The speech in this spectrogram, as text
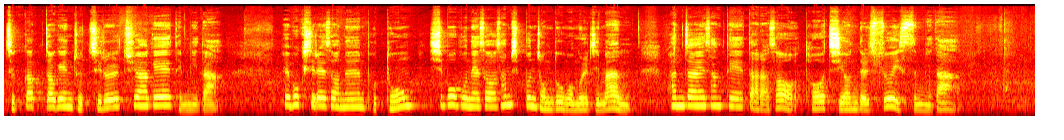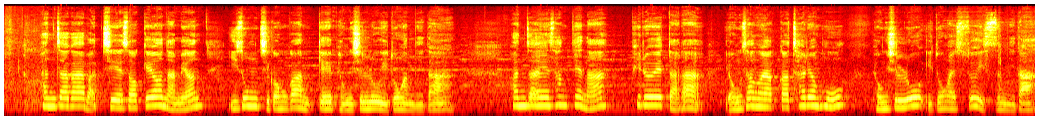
즉각적인 조치를 취하게 됩니다. 회복실에서는 보통 15분에서 30분 정도 머물지만 환자의 상태에 따라서 더 지연될 수 있습니다. 환자가 마취에서 깨어나면 이송 직원과 함께 병실로 이동합니다. 환자의 상태나 필요에 따라 영상의학과 촬영 후 병실로 이동할 수 있습니다.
